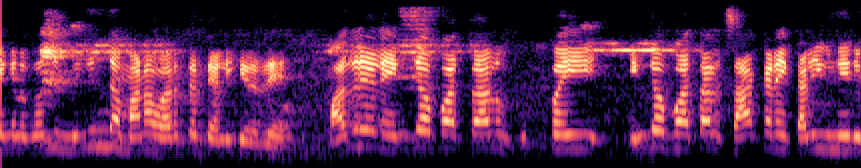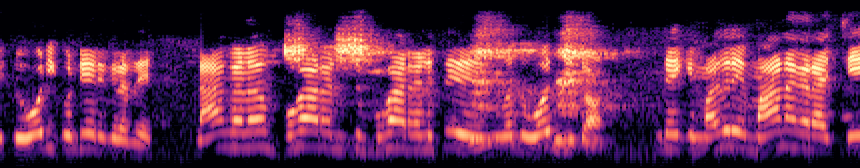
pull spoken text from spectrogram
எங்களுக்கு வந்து மிகுந்த மன வருத்தத்தை அளிக்கிறது. மதுரையில் எங்கே பார்த்தாலும் குப்பை எங்கே பார்த்தாலும் சாக்கடை கழிவு நீர் இப்படி ஓடிக்கொண்டே இருக்கிறது. நாங்களும் புகார் அளித்து புகார் அளித்து இது வந்து ஓஞ்சிட்டோம் இன்றைக்கு மதுரை மாநகராட்சி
